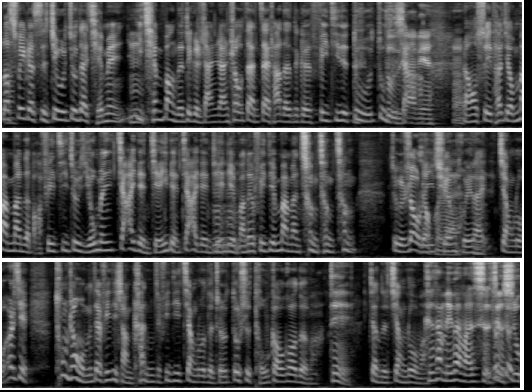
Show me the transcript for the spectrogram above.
拉斯维加斯就就在前面，一千磅的这个燃燃烧弹在他的那个飞机的肚 肚子下面，然后所以他就要慢慢的把飞机就油门加一点减一点加一点减一点，把那个飞机慢慢蹭蹭蹭。这个绕了一圈回来降落，而且通常我们在飞机场看这飞机降落的时候都是头高高的嘛，对，这样子降落嘛。可是他没办法，是这十五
